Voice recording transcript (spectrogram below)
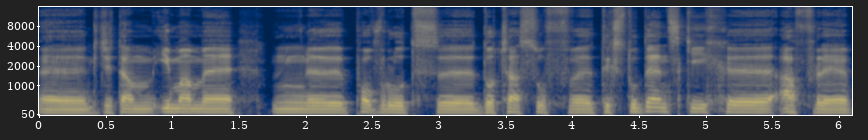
e, gdzie tam i mamy mm, e, powrót e, do czasów tych studenckich Afry,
